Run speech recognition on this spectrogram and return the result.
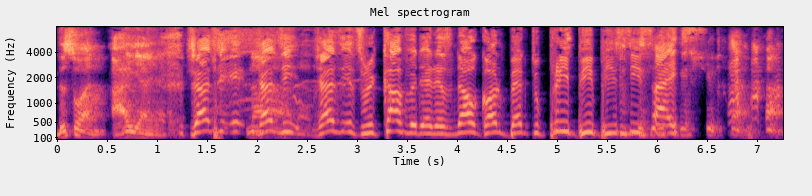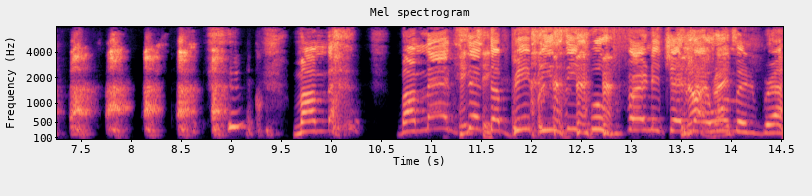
This one, ah, yeah, yeah. Jazzy, it, Nah, Jazzy, nah. Jazzy, it's recovered and has now gone back to pre-BBC size. my, my man said Hectic. the BBC moved furniture in You know my right? woman, bro.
